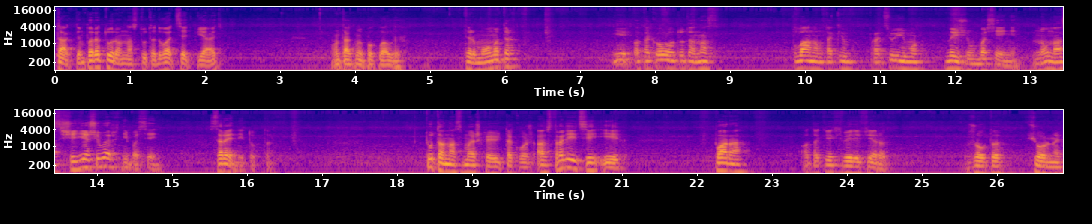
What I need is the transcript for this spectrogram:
Так, температура в нас тут 25. Отак ми поклали термометр. І отакого тут у нас планом таким працюємо в нижньому басейні. Ну, у нас ще є ж і верхній басейн. Середній, тобто. Тут у нас мешкають також австралійці і пара отаких веліферок жовто-чорних,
